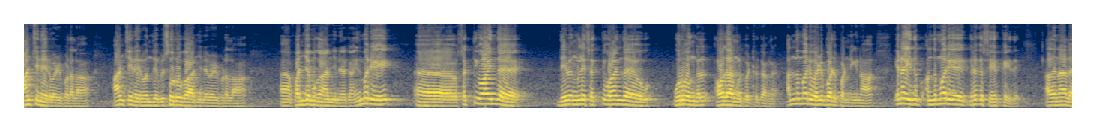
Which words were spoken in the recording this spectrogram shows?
ஆஞ்சநேயர் வழிபடலாம். ஆஞ்சநேயர் வந்து விஸ்வரூப ஆஞ்சநேயர் வழிபடலாம். பஞ்சமுக ஆஞ்சநேயர் இருக்காங்க. இது மாதிரி சக்தி வாய்ந்த தெய்வங்களே சக்தி வாய்ந்த உருவங்கள் அவதாரங்கள் பெற்றிருக்காங்க. அந்த மாதிரி வழிபாடு பண்ணிங்கன்னா ஏன்னா இது அந்த மாதிரி கிரக சேர்க்கை இது. அதனால்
